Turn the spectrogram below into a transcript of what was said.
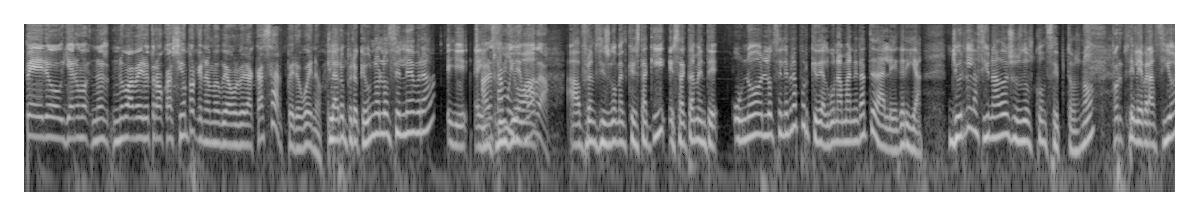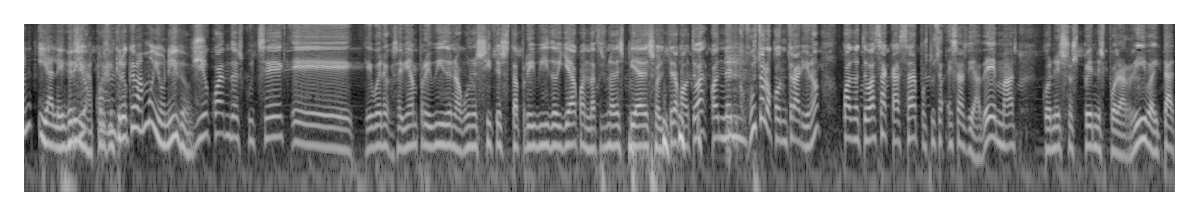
Pero ya no, no- no va a haber otra ocasión porque no me voy a volver a casar, pero bueno. Claro, pero que uno lo celebra e, e Ahora está muy de a- moda. A, Francis Gómez que está aquí, exactamente. Uno lo celebra porque de alguna manera te da alegría. Yo he relacionado esos dos conceptos, ¿no? Celebración y alegría, porque creo que van muy unidos. Yo cuando escuché eh, que bueno que se habían prohibido en algunos sitios está prohibido ya cuando haces una despedida de soltera, cuando te vas, cuando- justo lo contrario, ¿no? Cuando te vas a casar, pues tú esas diademas con esos penes por arriba y tal.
